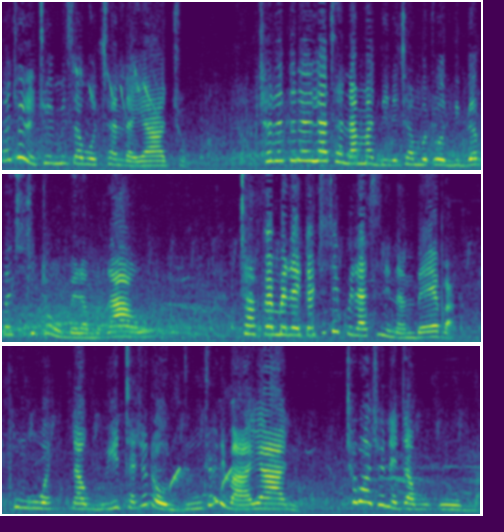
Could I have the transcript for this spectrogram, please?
na tshone tsho imisavho thanda yatsho. Tsha leṱelela thanda maḓini tsha mbo tou ḓibeba tshi tshi tou humela murahu tsha femeleka tshi tshi fhira tsini na mbevha phunguwe na gwita tsho tou du tsho livha hayani tsho vha tsho neta vhukuma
